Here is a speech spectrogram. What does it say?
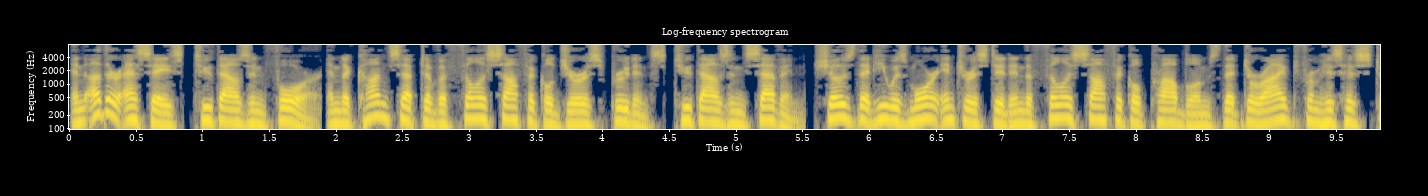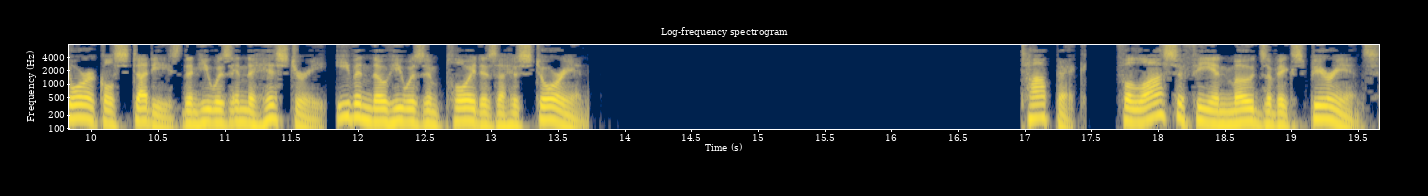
and Other Essays 2004 and The Concept of a Philosophical Jurisprudence 2007, shows that he was more interested in the philosophical problems that derived from his historical studies than he was in the history, even though he was employed as a historian. Philosophy and modes of experience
